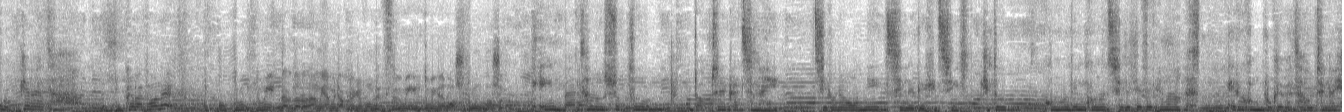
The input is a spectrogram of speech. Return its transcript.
বুকে ব্যথা। বুকে ব্যথা মানে? তুমি তুমি আমি আমি ডক্টরকে ফোন দিচ্ছি তুমি তুমি এখানে বসো তুমি বসো। এই ব্যথার ওষুধ তো ডক্টরের কাছে নাই। জীবনে অনেক ছেলে দেখেছি। কিন্তু কোনোদিন কোনো ছেলেকে দেখে না এরকম বুকে ব্যথা ওঠে নাই।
